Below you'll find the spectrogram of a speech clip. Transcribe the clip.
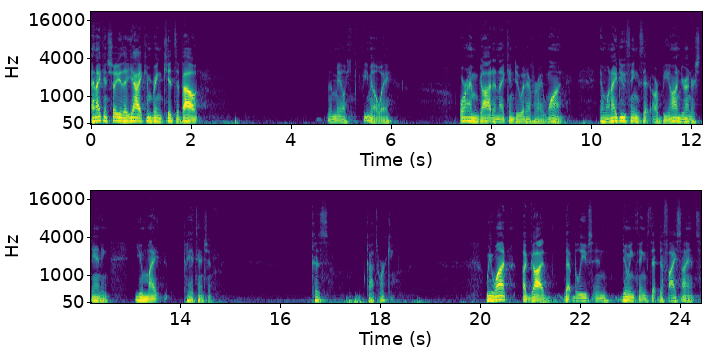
And I can show you that, yeah, I can bring kids about the male female way, or I'm God and I can do whatever I want. And when I do things that are beyond your understanding, you might pay attention because God's working. We want a God that believes in doing things that defy science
